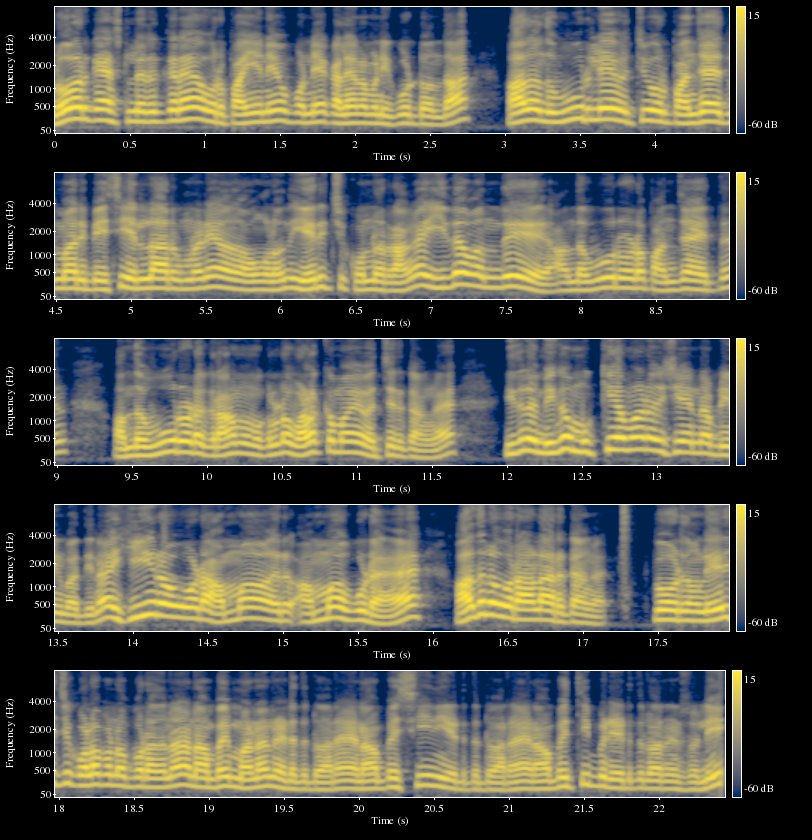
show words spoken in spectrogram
லோவர் கேஸ்ட்டில் இருக்கிற ஒரு பையனையோ பொண்ணையோ கல்யாணம் பண்ணி கூட்டு வந்தால் அதை அந்த ஊர்லேயே வச்சு ஒரு பஞ்சாயத்து மாதிரி பேசி எல்லாருக்கு முன்னாடியும் அவங்கள வந்து எரிச்சு கொண்டுடுறாங்க இதை வந்து அந்த ஊரோட பஞ்சாயத்து அந்த ஊரோட கிராம மக்களோட வழக்கமாகவே வச்சுருக்காங்க. இதில் மிக முக்கியமான விஷயம் என்ன அப்படின்னு பார்த்தீங்கன்னா ஹீரோவோட அம்மா இரு- அம்மா கூட அதில் ஒரு ஆளாக இருக்காங்க. இப்போ ஒருத்தவங்களை எரிச்சு கொலை பண்ண போகிறதுனா நான் போய் மணன் எடுத்துகிட்டு வரேன் நான் போய் சீனி எடுத்துகிட்டு வரேன் நான் போய் தீப்பெடி எடுத்துகிட்டு வரேன்னு சொல்லி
